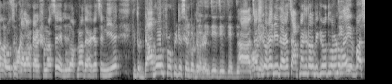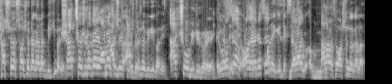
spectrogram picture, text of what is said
আছে, প্রচুর কালার কালেকশন আছে। এগুলো আপনারা দেখা গেছে নিয়ে কিন্তু ডাবল প্রফিটে সেল করতে পারবেন। জি, জি, জি, জি, চারশো অনেক। টাকায় নিয়ে দেখা যাচ্ছে আটশো টাকা বিক্রি করতে পারবেন ভাই জি, বা সাতশো ছয়শো টাকা বিক্রি করে। সাত ছয়শো টাকায় অনায়াসে বিক্রি করতে আটশোশো বিক্রি করে। আটশো বিক্রি করে। এগুলো হচ্ছে আপনার দেখা গেছে। যারা কালার আছে অসংখ্য কালার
